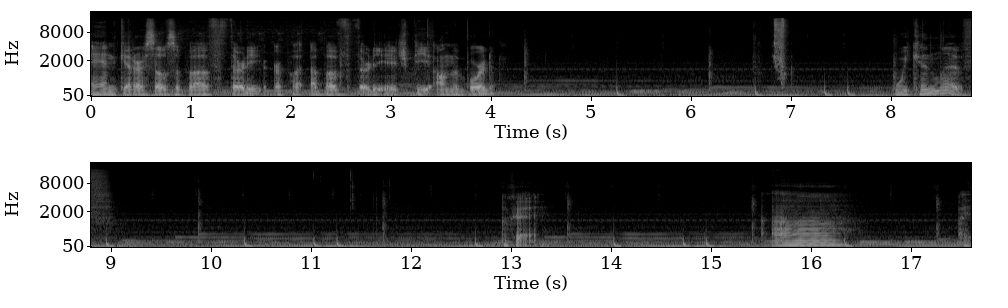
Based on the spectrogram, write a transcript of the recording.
and get ourselves above 30 or put above 30 HP on the board, we can live. Okay. Uh, I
